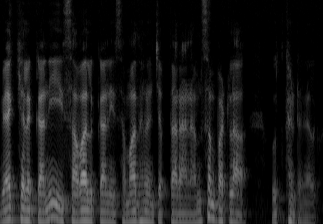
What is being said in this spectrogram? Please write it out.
వ్యాఖ్యలకు కానీ ఈ సవాళ్ళకు కానీ సమాధానం చెప్తారా అనే అంశం పట్ల ఉత్కంఠ నెలకొంది.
